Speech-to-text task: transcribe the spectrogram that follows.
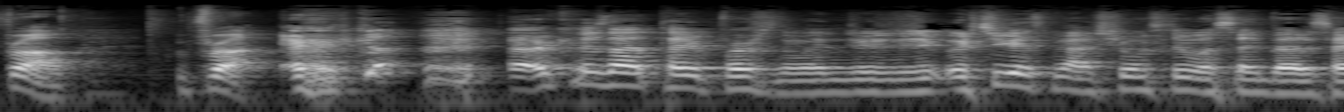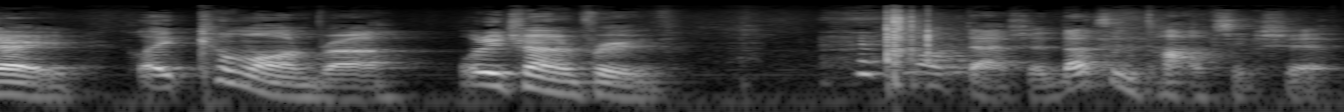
Bro, bro, Erica, Erica's that type of person when she, when she gets mad, she wants to sleep on the same bed as Harry. Like, come on, bro. What are you trying to prove? Fuck that shit. That's some toxic shit.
